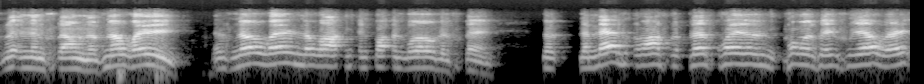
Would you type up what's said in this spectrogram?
written in stone, there's no way, there's no way Milwaukee can fucking blow this thing. The, the Magic lost the best player in Polish ACL, right?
